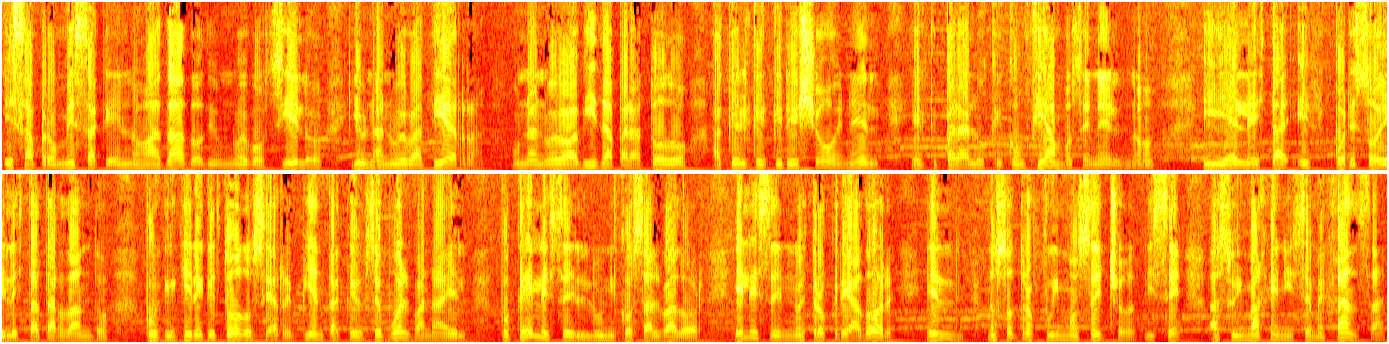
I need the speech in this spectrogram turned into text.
Esa promesa que Él nos ha dado de un nuevo cielo y una nueva tierra una nueva vida para todo aquel que creyó en él, el que, para los que confiamos en él, ¿no? Y él está, es, por eso él está tardando, porque quiere que todos se arrepientan, que se vuelvan a él, porque él es el único salvador, él es nuestro creador, él, nosotros fuimos hechos, dice, a su imagen y semejanza,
